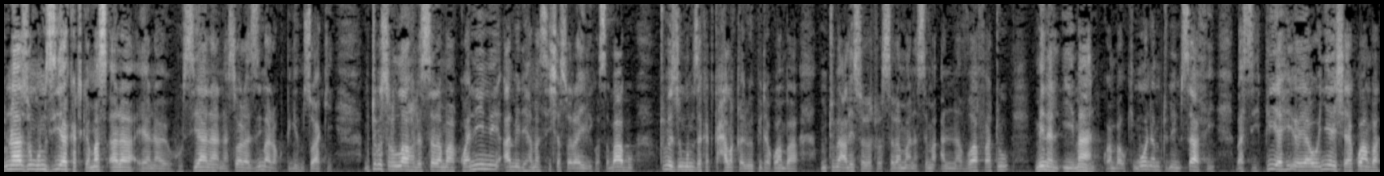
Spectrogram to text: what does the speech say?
tunazungumzia katika masala yanayohusiana na swala zima la kupiga mswaki. Mtume salllahu alehi wasalama kwa nini amelihamasisha swala hili? Kwa sababu tumezungumza katika halaka iliyopita kwamba mtume alehi salatu wassalam anasema annadhafatu min aliman kwamba ukimwona mtu ni msafi basi pia hiyo yaonyesha ya kwamba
